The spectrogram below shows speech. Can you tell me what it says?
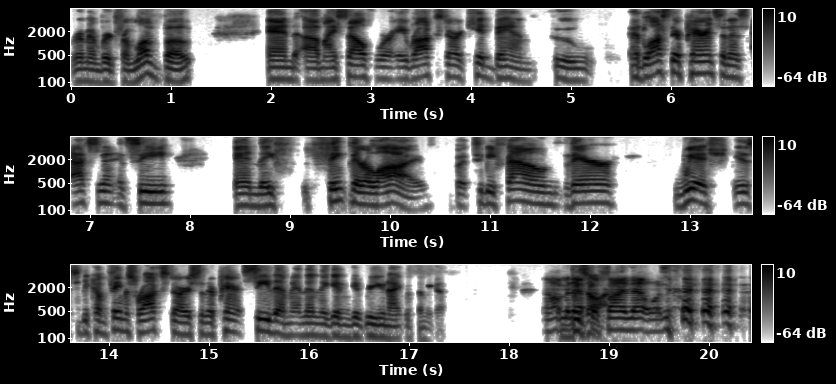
remembered from Love Boat, and uh, myself were a rock star kid band who had lost their parents in an accident at sea, and they f- think they're alive, but to be found, their wish is to become famous rock stars, so their parents see them and then they get and get reunite with them again. I'm gonna have to find that one. that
